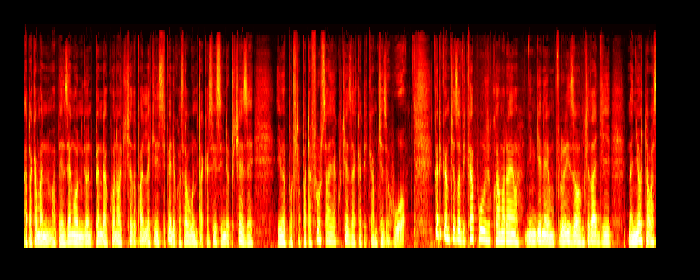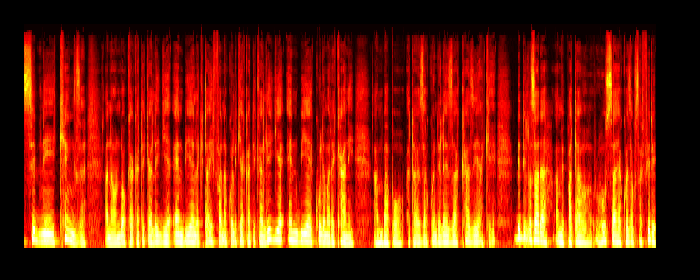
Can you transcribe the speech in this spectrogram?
hata kama ni mapenzi yangu ningependa kuona wakicheza pale, lakini sipendi kwa sababu nataka sisi ndio tucheze, iwepo tutapata fursa ya kucheza katika mchezo huo. Katika mchezo wa vikapu, kwa mara nyingine mfululizo, mchezaji na nyota wa Sydney Kings anaondoka katika ligi ya NBA la kitaifa na kuelekea katika ligi ya NBA kule Marekani, ambapo ataweza kuendeleza kazi yake. Didi Lozada amepata ruhusa ya kuweza kusafiri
